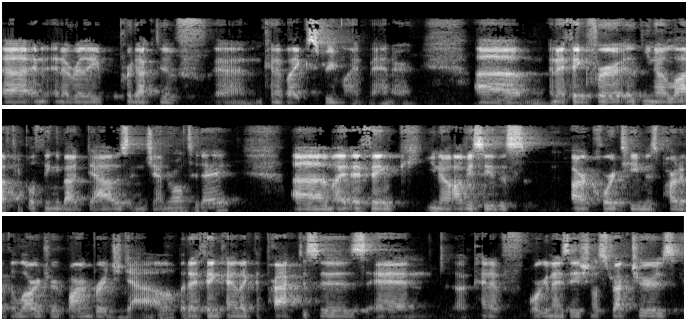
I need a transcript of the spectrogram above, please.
uh, in, in, a really productive and kind of like streamlined manner. Um, and I think for, you know, a lot of people thinking about DAOs in general today, um, I, I, think you know obviously this our core team is part of the larger Barnbridge DAO, but I think kind of like the practices and uh, kind of organizational structures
